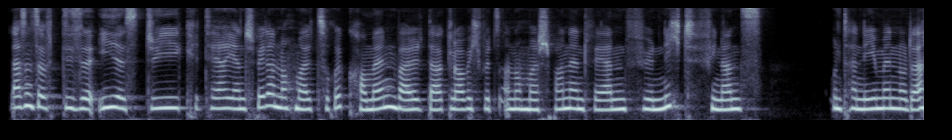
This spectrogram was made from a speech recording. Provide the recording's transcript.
Lass uns auf diese ESG-Kriterien später nochmal zurückkommen, weil da, glaube ich, wird es auch nochmal spannend werden für Nicht-Finanzunternehmen oder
